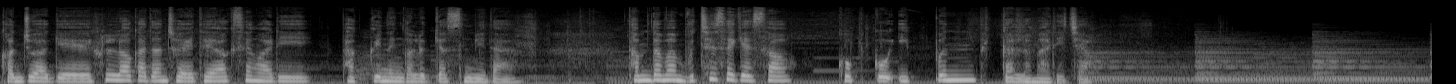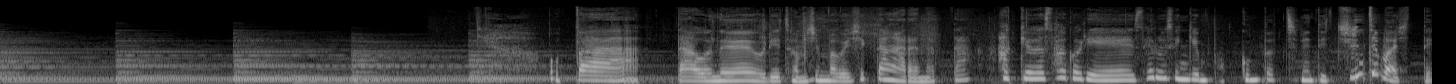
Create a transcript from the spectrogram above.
건조하게 흘러가던 저의 대학 생활이 바뀌는 걸 느꼈습니다. 덤덤한 무채색에서 곱고 이쁜 빛깔로 말이죠. 오빠, 나 오늘 우리 점심 먹을 식당 알아놨다. 학교 사거리에 새로 생긴 볶음밥집인데 진짜 맛있대.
